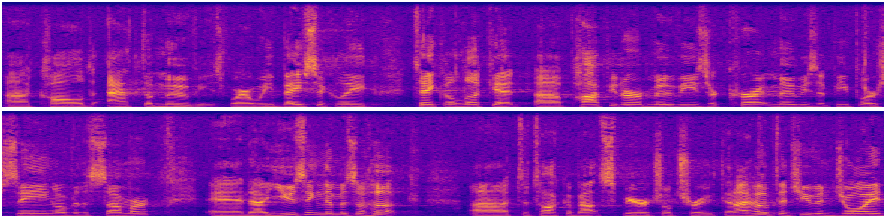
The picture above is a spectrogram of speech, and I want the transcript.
uh, called At the Movies, where we basically take a look at uh, popular movies or current movies that people are seeing over the summer and uh, using them as a hook. Uh, to talk about spiritual truth. And I hope that you've enjoyed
